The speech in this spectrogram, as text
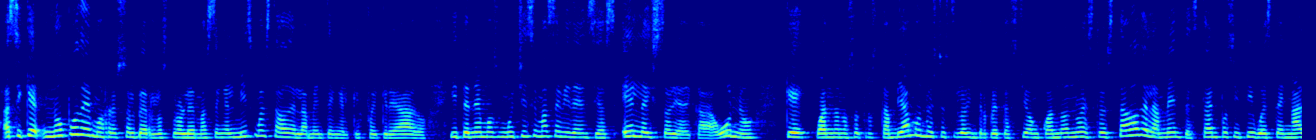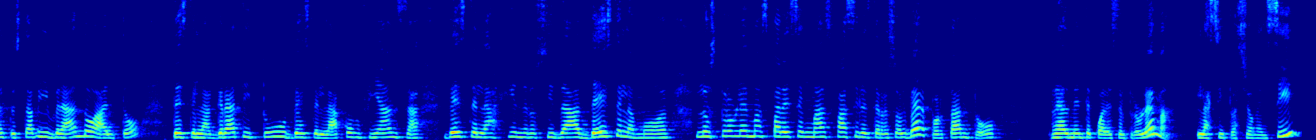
Así que no podemos resolver los problemas en el mismo estado de la mente en el que fue creado. Y tenemos muchísimas evidencias en la historia de cada uno que cuando nosotros cambiamos nuestro estilo de interpretación, cuando nuestro estado de la mente está en positivo, está en alto, está vibrando alto, desde la gratitud, desde la confianza, desde la generosidad, desde el amor, los problemas parecen más fáciles de resolver. Por tanto, realmente, ¿cuál es el problema? ¿La situación en sí?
